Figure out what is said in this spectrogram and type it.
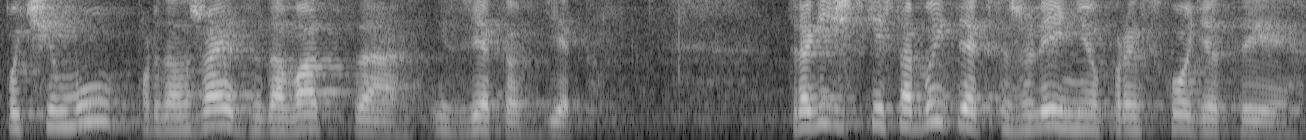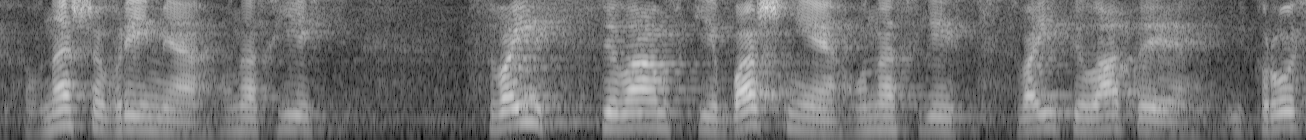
почему, продолжает задаваться из века в век. Трагические события, к сожалению, происходят и в наше время. У нас есть свои силамские башни, у нас есть свои пилаты, и кровь,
